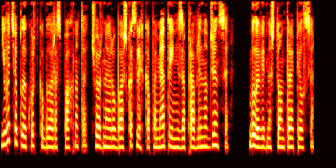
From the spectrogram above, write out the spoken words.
Его теплая куртка была распахнута, черная рубашка слегка помята и не заправлена в джинсы. Было видно, что он торопился.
